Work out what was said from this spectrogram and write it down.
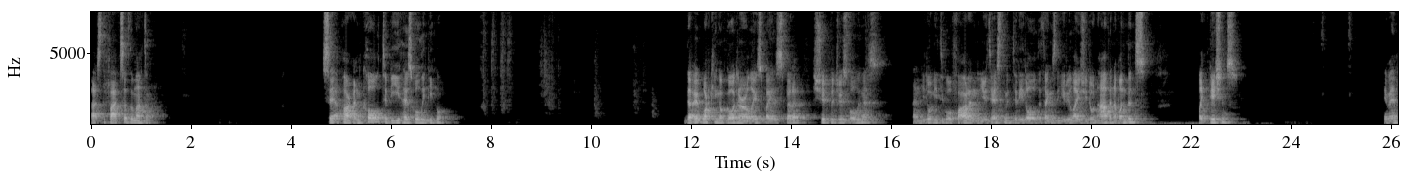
That's the facts of the matter. Set apart and called to be his holy people. The outworking of God in our lives by his Spirit should produce holiness. And you don't need to go far in the New Testament to read all of the things that you realize you don't have in abundance, like patience. Amen.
